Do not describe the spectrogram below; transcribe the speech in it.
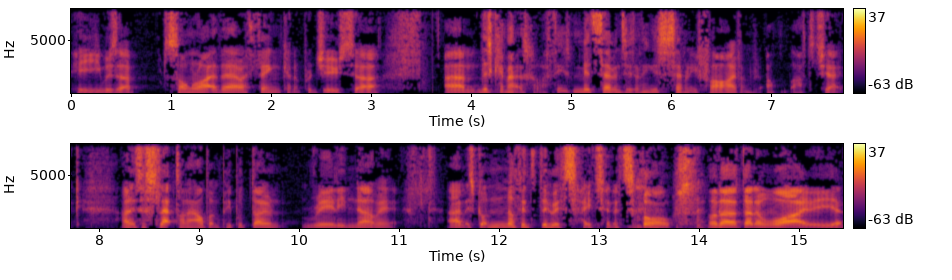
He was a songwriter there, I think, and a producer. Um, this came out, I think it's mid 70s. I think it's 75. I'm, I'll I'll have to check. And it's a slept on album. People don't really know it. Um, it's got nothing to do with Satan at all. Although I don't know why. The, uh,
